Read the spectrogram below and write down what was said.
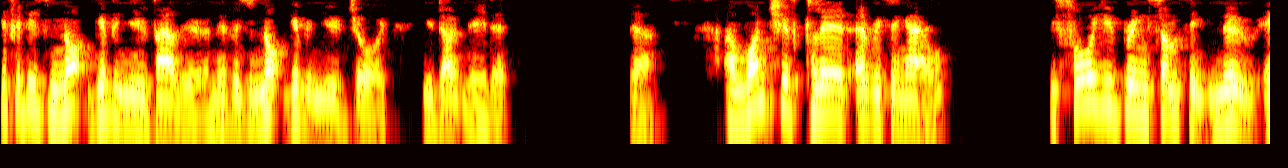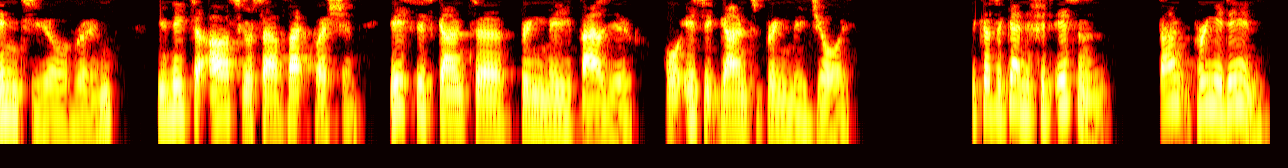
if it is not giving you value and if it's not giving you joy, you don't need it. Yeah. And once you've cleared everything out, before you bring something new into your room, you need to ask yourself that question. Is this going to bring me value or is it going to bring me joy? Because again, if it isn't, don't bring it in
